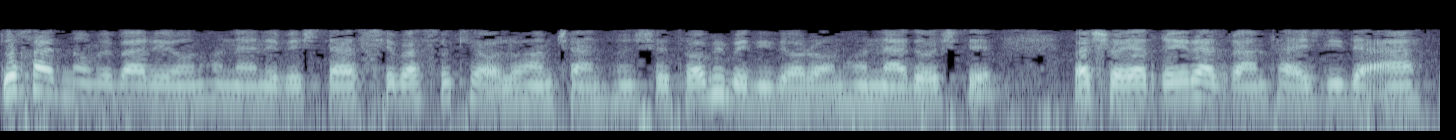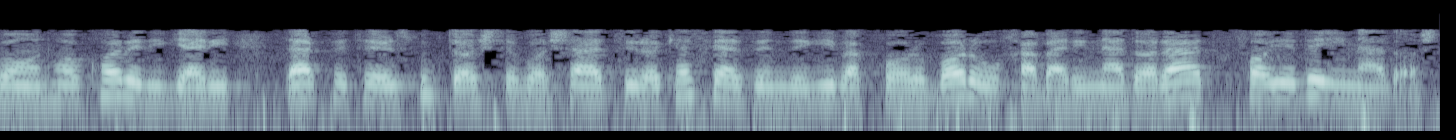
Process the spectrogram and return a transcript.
دو خطنامه برای آنها ننوشته است چه بسا که حالا هم چندان شتابی به دیدار آنها نداشته و شاید غیر از غم تجدید عهد با آنها کار دیگری در پترزبورگ داشته باشد زیرا کسی از زندگی و کاروبار او خبری ندارد فایده ای نداشت.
